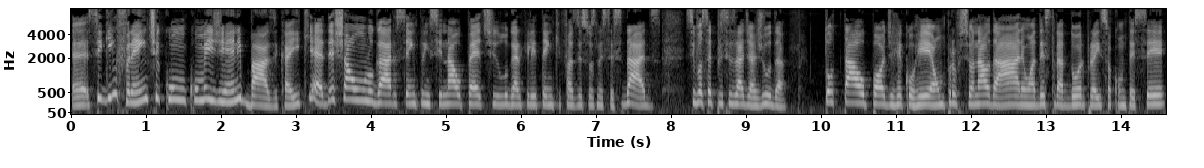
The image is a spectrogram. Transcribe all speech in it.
é, seguir em frente com, com uma higiene básica aí, que é deixar um lugar sempre ensinar o pet o lugar que ele tem que fazer suas necessidades. Se você precisar de ajuda, total pode recorrer a um profissional da área, um adestrador para isso acontecer,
